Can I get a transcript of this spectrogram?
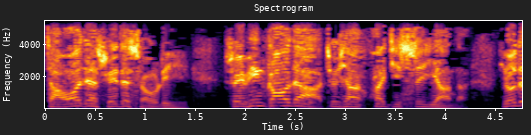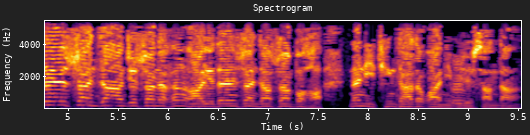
掌握在谁的手里？水平高的就像会计师一样的，有的人算账就算得很好，有的人算账算不好，那你听他的话，你不就上当、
